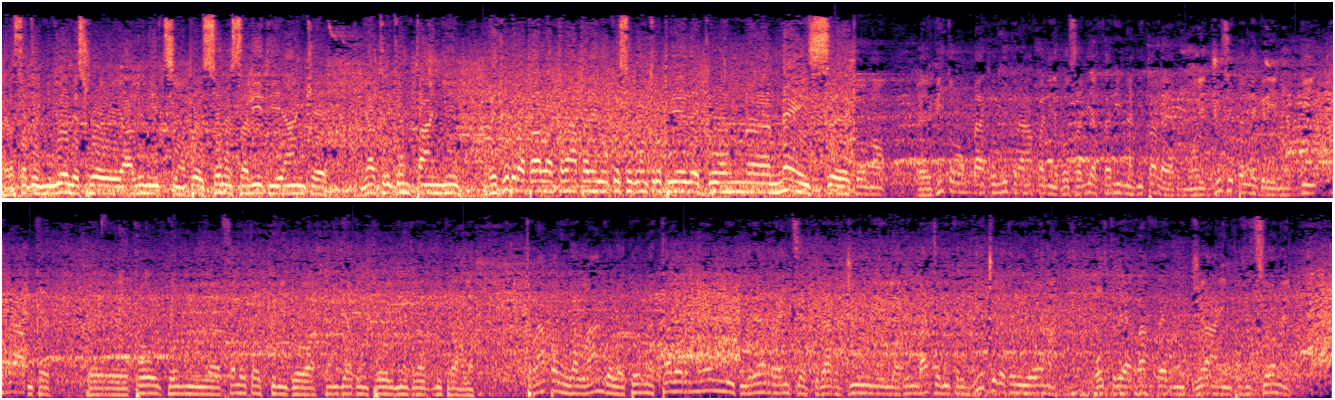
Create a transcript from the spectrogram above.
era stato il migliore dei suoi all'inizio, ma poi sono saliti anche gli altri compagni, recupera palla Trapani con questo contropiede con eh, Meis. Sono eh, Vito Lombardo di Trapani, Rosalia Farina di Palermo e Giusi Pellegrino di Trapani. Eh, poi con il fallo tecnico ha cambiato un po' il metro arbitrale. Trapani dall'angolo con Tavernelli, Andrea Renzi a tirare giù il rimbalzo mentre due giocatori di Roma, oltre a Raffermo già in posizione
